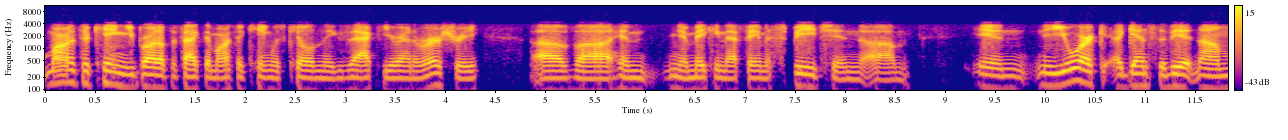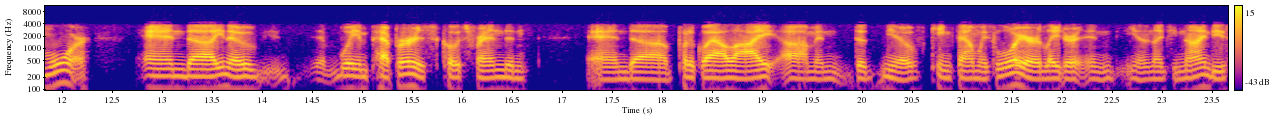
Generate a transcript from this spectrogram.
Martin Luther King, you brought up the fact that Martin Luther King was killed in the exact year anniversary of uh, him, you know, making that famous speech in um, in New York against the Vietnam War, and uh, you know, William Pepper, his close friend and and uh, political ally, um, and the you know King family's lawyer later in you know the 1990s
